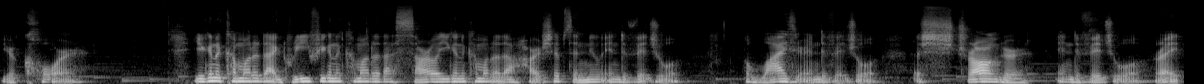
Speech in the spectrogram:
your core. You're going to come out of that grief, you're going to come out of that sorrow, you're going to come out of that hardships a new individual, a wiser individual, a stronger individual, right?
